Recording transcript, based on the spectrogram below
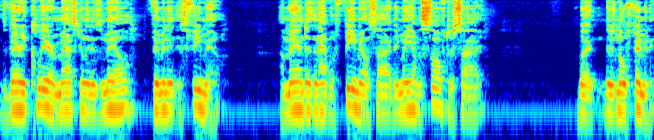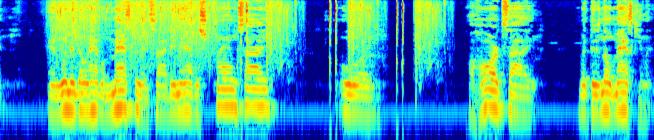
It's very clear masculine is male, feminine is female. A man doesn't have a female side. They may have a softer side, but there's no feminine. And women don't have a masculine side. They may have a strong side or a hard side, but there's no masculine.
